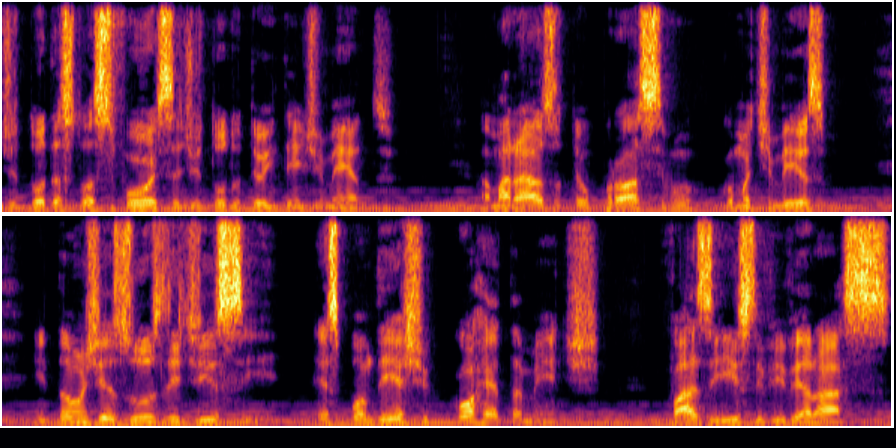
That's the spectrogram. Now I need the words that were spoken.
de todas as tuas forças, de todo o teu entendimento. Amarás o teu próximo como a ti mesmo. Então Jesus lhe disse: respondeste corretamente. Faze isso e viverás.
